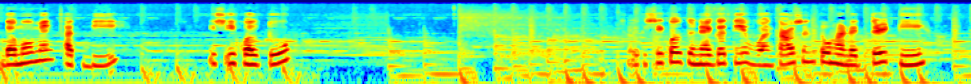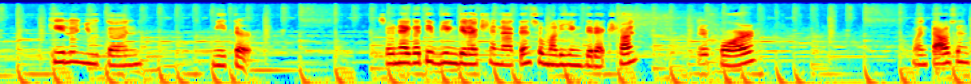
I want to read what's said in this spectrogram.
the moment at B is equal to so it is equal to negative 1230 kilonewton meter So, negative yung direction natin. So, mali yung direction. Therefore, 1,230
